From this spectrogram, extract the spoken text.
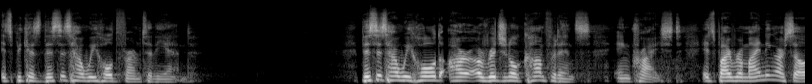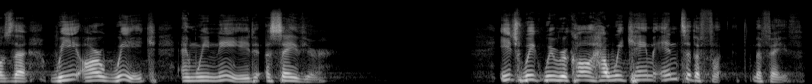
It's because this is how we hold firm to the end. This is how we hold our original confidence in Christ. It's by reminding ourselves that we are weak and we need a Savior. Each week we recall how we came into the, the faith.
